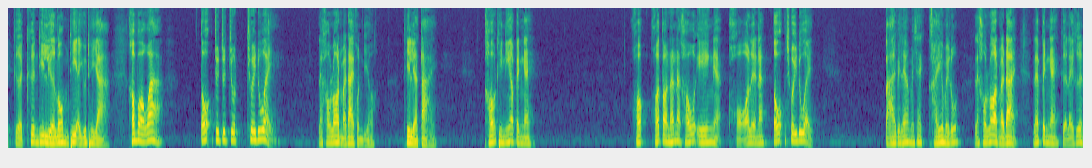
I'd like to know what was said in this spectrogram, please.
ตุเกิดขึ้นที่เรือล่มที่อยุธยา เขาบอกว่า โต๊ะจุดๆช่วยด้วย และเขารอดมาได้คนเดียว ที่เหลือตาย เขาทีนี้เป็นไงเขาเขาตอนนั้นนะเขาเองเนี่ย ขอเลยนะ โต๊ะช่วยด้วย ตายไปแล้วไม่ใช่ใครก็ไม่รู้ และเขารอดมาได้ และเป็นไงเกิดอะไรขึ้น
